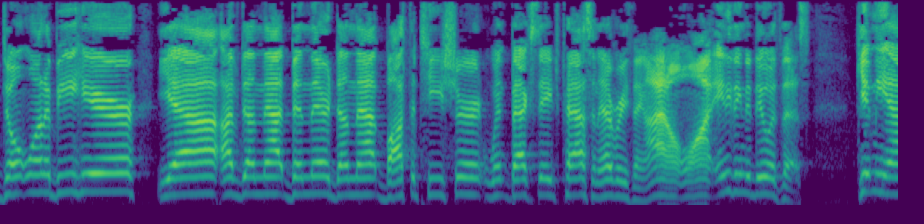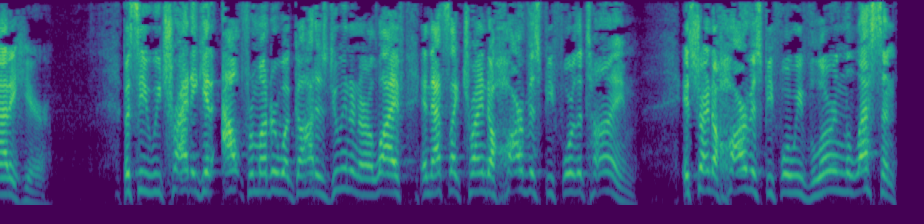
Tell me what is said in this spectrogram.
don't want to be here. Yeah, I've done that, been there, done that, bought the t shirt, went backstage pass and everything. I don't want anything to do with this. Get me out of here. But see, we try to get out from under what God is doing in our life, and that's like trying to harvest before the time. It's trying to harvest before we've learned the lesson.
